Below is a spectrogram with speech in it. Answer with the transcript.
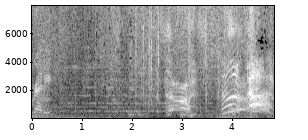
Ready? Ah!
